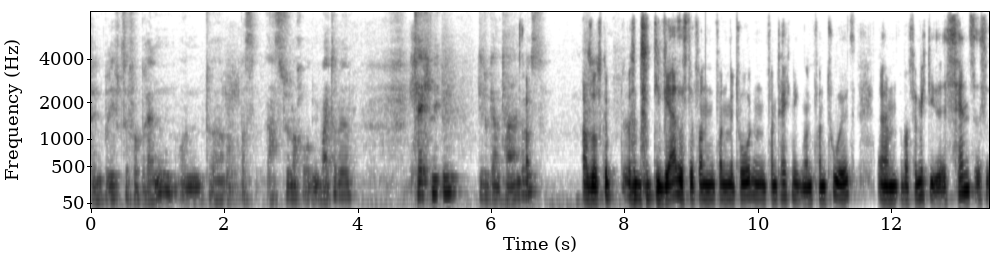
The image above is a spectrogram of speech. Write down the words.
den Brief zu verbrennen? Und äh, was hast du noch weitere Techniken, die du gern teilen würdest? Also es gibt diverseste von, von Methoden, von Techniken und von Tools. Ähm, aber für mich die Essenz ist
